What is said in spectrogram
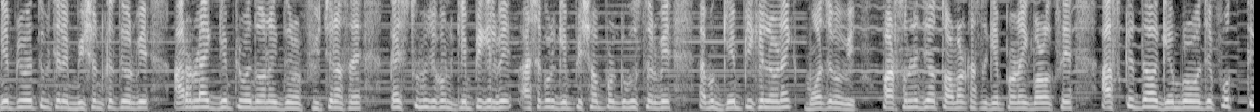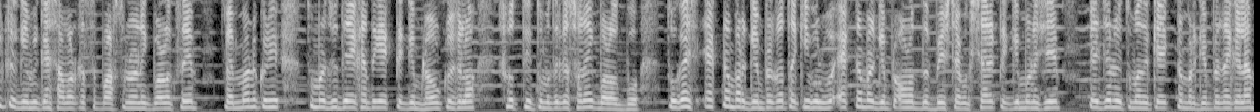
গেমটির মধ্যে তুমি চাইলে মিশন খেলতে পারবে। আরও লাইক গেমটির মধ্যে অনেক ধরনের ফিচার আছে। গাইস তুমি যখন গেমটি খেলবে, আশা করি গেমটি সম্পর্কে বুঝতে পারবে এবং গেমটি খেলে অনেক মজা পাবে। পার্সোনালি যেহেতু আমার কাছে গেমটা অনেক ভালো লাগছে, আজকের দেওয়া গেমগুলোর মধ্যে প্রত্যেকটা গেমই গাইস আমার কাছে পার্সোনালি অনেক ভালো লাগছে। আমি মনে করি তোমরা যদি এখান থেকে একটা গেম ডাউনলোড করে খেলো সত্যি তোমাদের কাছে অনেক ভালো লাগবো। তো গাইস এক নম্বর গেমটার কথা কি বলব? এক নম্বর গেমটা অন অফ দ্য বেস্ট এবং সেরা একটা গেম মনে হয়েছে এই জন্যই তোমাদেরকে এক নম্বর গেমটা দেখালাম।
